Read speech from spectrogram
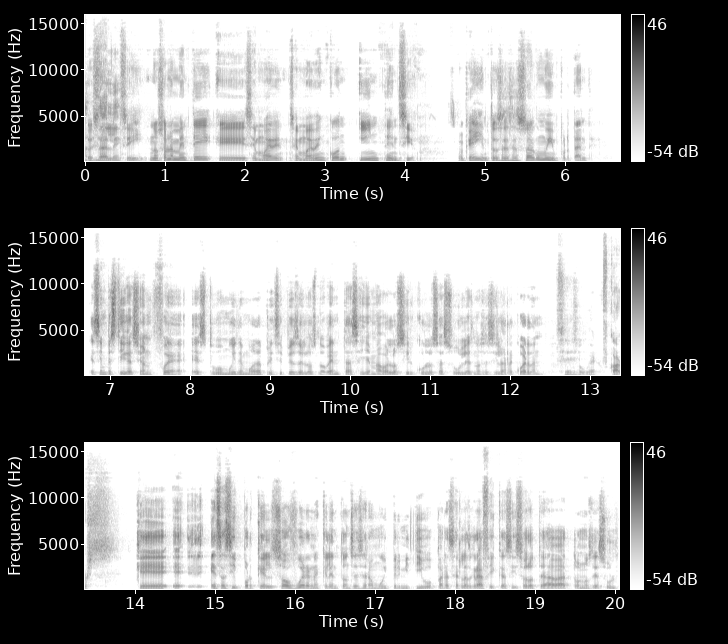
pues, sí, no solamente eh, se mueven, se mueven con intención. ¿Ok? Entonces eso es algo muy importante. Esa investigación fue, estuvo muy de moda a principios de los 90, se llamaba los círculos azules, no sé si la recuerdan. Sí. of course. Que eh, eh, es así porque el software en aquel entonces era muy primitivo para hacer las gráficas y solo te daba tonos de azul.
